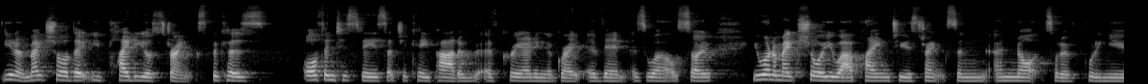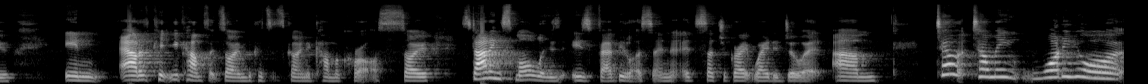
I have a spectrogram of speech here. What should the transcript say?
you know, make sure that you play to your strengths because authenticity is such a key part of, of creating a great event as well. So you want to make sure you are playing to your strengths and, and not sort of putting you in out of your comfort zone because it's going to come across. So starting small is is fabulous and it's such a great way to do it. Um, tell tell me what are your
